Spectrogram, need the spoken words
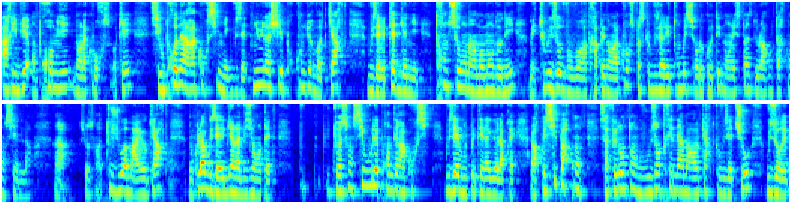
arriver en premier dans la course, ok? Si vous prenez un raccourci mais que vous êtes nul à chier pour conduire votre carte, vous allez peut-être gagner 30 secondes à un moment donné, mais tous les autres vont vous rattraper dans la course parce que vous allez tomber sur le côté dans l'espace de la route arc-en-ciel là. Voilà, on va tous jouer à Mario Kart, donc là vous avez bien la vision en tête. De toute façon, si vous voulez prendre des raccourcis, vous allez vous péter la gueule après. Alors que si par contre, ça fait longtemps que vous vous entraînez à Mario Kart, que vous êtes chaud, vous aurez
